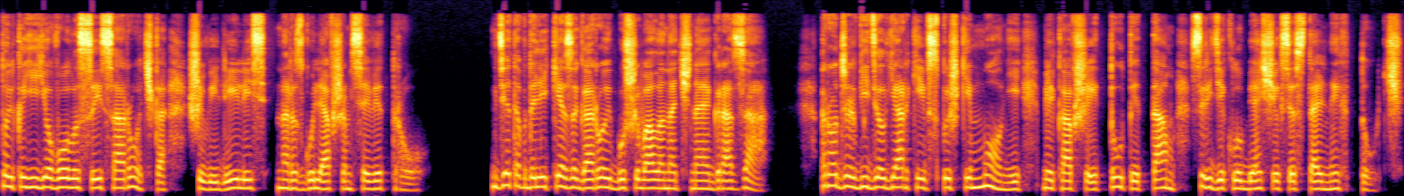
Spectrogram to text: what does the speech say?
Только ее волосы и сорочка шевелились на разгулявшемся ветру. Где-то вдалеке за горой бушевала ночная гроза. Роджер видел яркие вспышки молний, мелькавшие тут и там среди клубящихся стальных туч.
